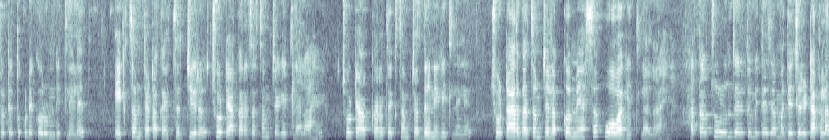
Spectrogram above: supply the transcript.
छोटे तुकडे करून घेतलेले आहेत. एक चमचा टाकायचं जिरं. छोट्या आकाराचा चमचा घेतलेला आहे. छोट्या आकाराचा एक चमचा धने घेतलेले आहेत. छोटा अर्धा चमच्याला कमी असं ओवा घेतलेला आहे. हातावर चोळून जरी तुम्ही त्याच्यामध्ये जरी टाकला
